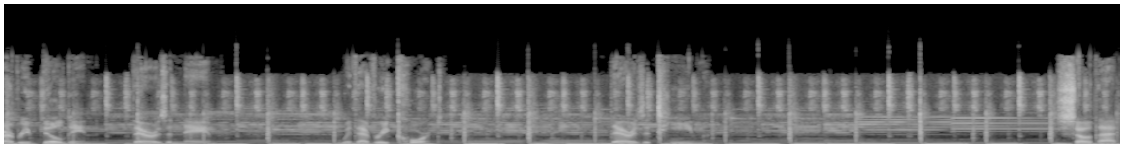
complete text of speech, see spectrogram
every building, there is a name. With every court, there is a team. So that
